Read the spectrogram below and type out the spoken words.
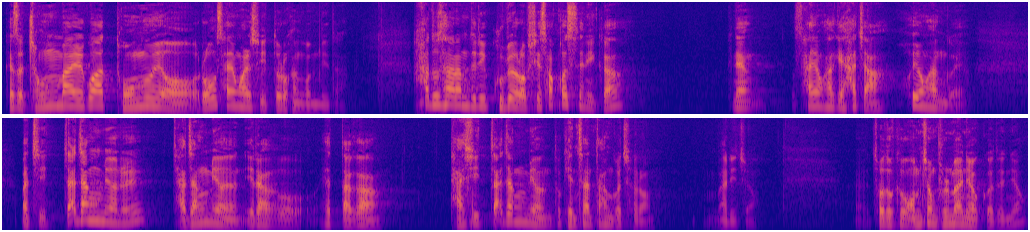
그래서 정말과 동의어로 사용할 수 있도록 한 겁니다. 하도 사람들이 구별 없이 섞었으니까 그냥 사용하게 하자 허용한 거예요. 마치 짜장면을 자장면이라고 했다가 다시 짜장면도 괜찮다 한 것처럼 말이죠. 저도 그거 엄청 불만이었거든요.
